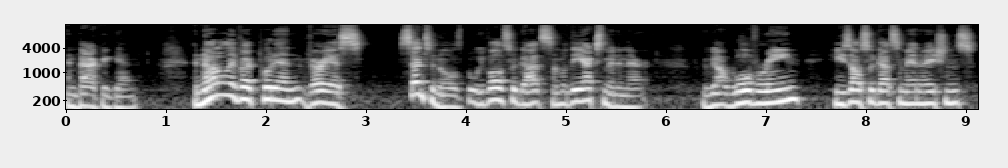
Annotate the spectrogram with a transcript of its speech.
and back again. And not only have I put in various Sentinels, but we've also got some of the X-Men in there. We've got Wolverine. He's also got some animations.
